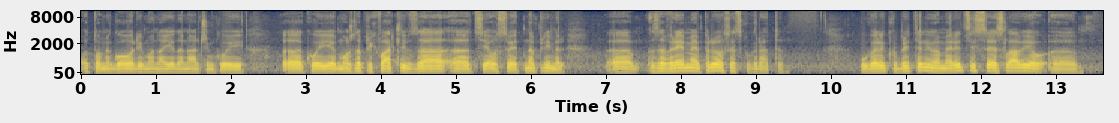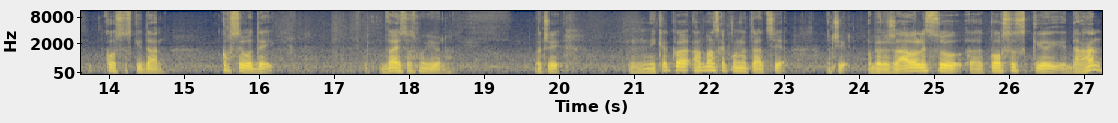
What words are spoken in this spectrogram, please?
o tome govorimo na jedan način koji, koji je možda prihvatljiv za cijel svet. Naprimer, za vreme Prvog svetskog rata u Velikoj Britaniji u Americi se slavio e, Kosovski dan, Kosovo Day, 28. juna. Znači, nikakva albanska konotacija. Znači, obeležavali su e, Kosovski dan,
